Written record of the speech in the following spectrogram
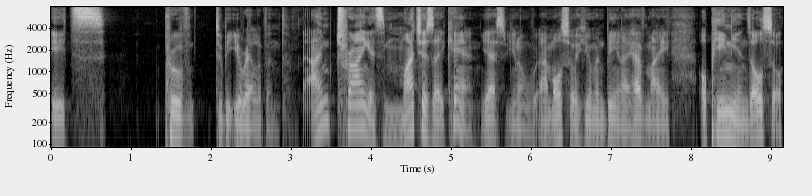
it's proved to be irrelevant. I'm trying as much as I can. Yes, you know, I'm also a human being. I have my opinions also,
